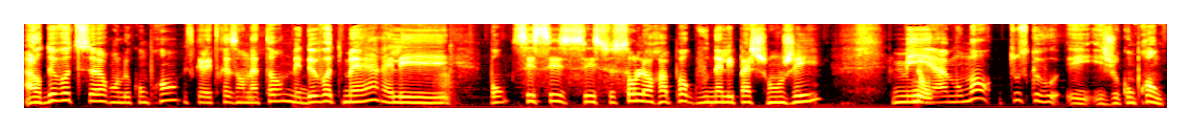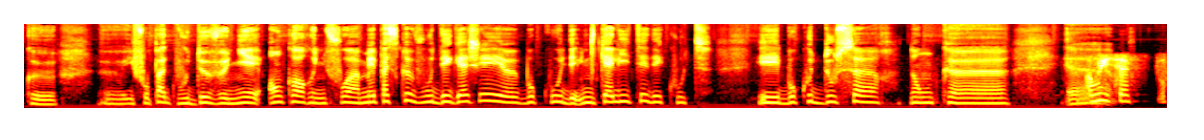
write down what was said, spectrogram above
Alors de votre sœur, on le comprend parce qu'elle est très en attente, mais de votre mère, elle est Mm. bon. C'est c'est c'est ce sont leurs rapports que vous n'allez pas changer. Mais Non. à un moment, tout ce que vous et, et je comprends que euh, il faut pas que vous deveniez encore une fois, mais parce que vous dégagez euh, beaucoup une qualité d'écoute et beaucoup de douceur. Donc euh, euh, Ah oui, ça, pour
